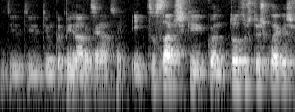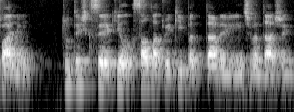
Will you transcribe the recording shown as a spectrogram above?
de, de, de um campeonato campeonato, sim. e tu sabes que quando todos os teus colegas falham, tu tens que ser aquele que salva a tua equipa de estar em desvantagem.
